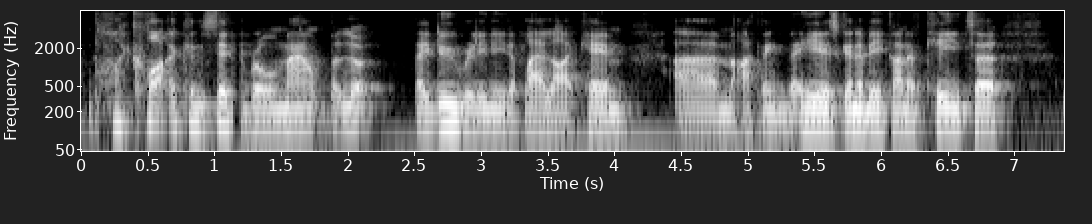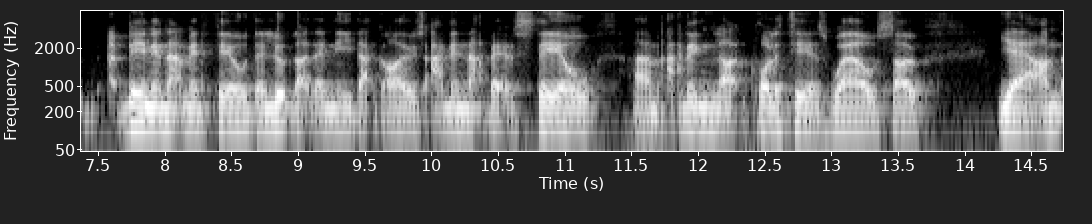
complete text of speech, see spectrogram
by quite a considerable amount. But look, they do really need a player like him. Um, I think that he is going to be kind of key to being in that midfield, they look like they need that guy who's adding that bit of steel, um, adding like quality as well. So, yeah, I'm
